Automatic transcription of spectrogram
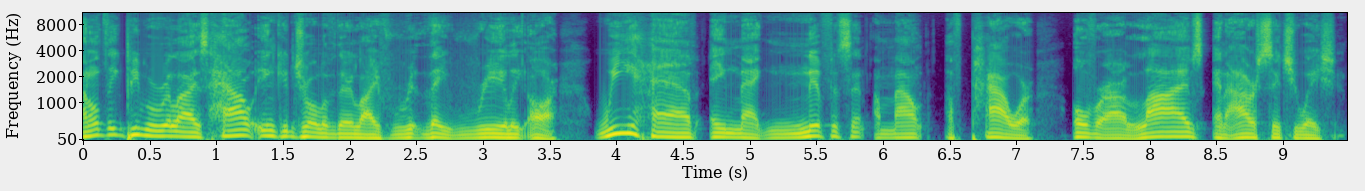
I don't think people realize how in control of their life re- they really are. We have a magnificent amount of power over our lives and our situation.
